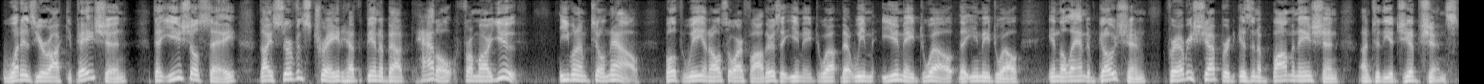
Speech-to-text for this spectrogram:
What is your occupation? That ye shall say, Thy servant's trade hath been about cattle from our youth even until now, both we and also our fathers, that you may dwell, that we, you may dwell, that ye may dwell in the land of Goshen, for every shepherd is an abomination unto the Egyptians.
